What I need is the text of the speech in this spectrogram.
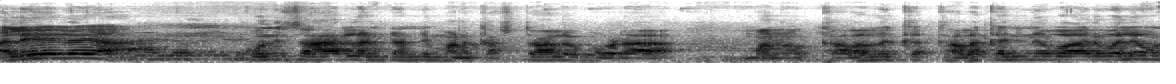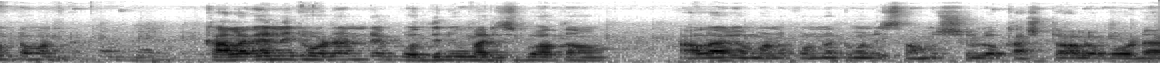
అలేలోయ కొన్నిసార్లు అంటే మన కష్టాలు కూడా మనం కళను కళ కనిన వారి వలె ఉంటామంట. కలగని చూడండి పొద్దున మర్చిపోతాం. అలాగే మనకు ఉన్నటువంటి సమస్యలు కష్టాలు కూడా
